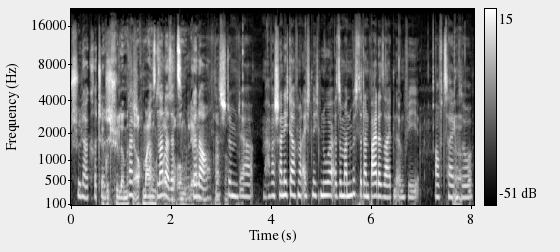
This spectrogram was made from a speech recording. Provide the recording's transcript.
schülerkritisch Ja gut, Schüler müssen ja auch Auseinandersetzung, lernen. genau. das Also, stimmt, ja. Wahrscheinlich darf man echt nicht nur, also man müsste dann beide Seiten irgendwie aufzeigen, Ja. so.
